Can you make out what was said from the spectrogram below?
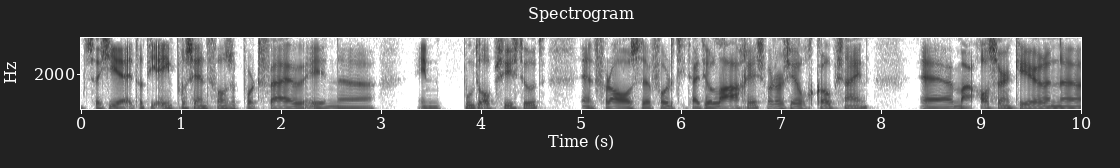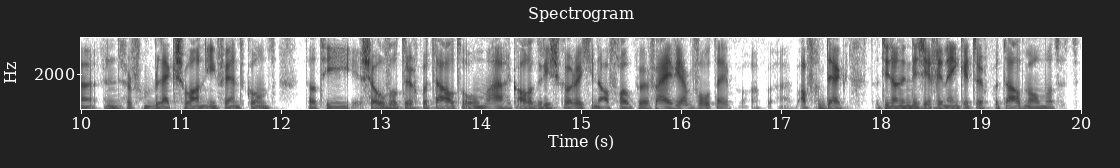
zodat je, dat die 1% van zijn portefeuille in, uh, in put-opties doet. En vooral als de volatiliteit heel laag is, waardoor ze heel goedkoop zijn. Uh, maar als er een keer een, uh, een soort van Black Swan event komt, dat hij zoveel terugbetaalt om eigenlijk al het risico dat je in de afgelopen vijf jaar bijvoorbeeld hebt afgedekt, dat hij dan in zich in één keer terugbetaalt. Maar omdat het,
